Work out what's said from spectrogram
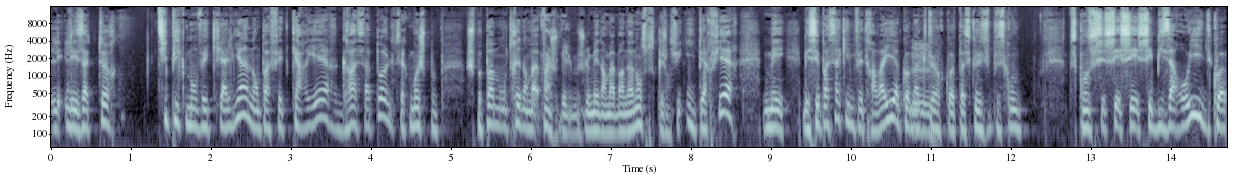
les, les acteurs typiquement véquialiens n'ont pas fait de carrière grâce à Paul. C'est-à-dire que moi, je peux, je peux pas montrer dans ma, enfin, je vais, je le mets dans ma bande-annonce parce que j'en suis hyper fier. Mais, mais c'est pas ça qui me fait travailler comme Mhm. acteur, quoi, parce que, parce qu'on, parce qu'on, c'est, c'est, c'est, c'est bizarroïde, quoi,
